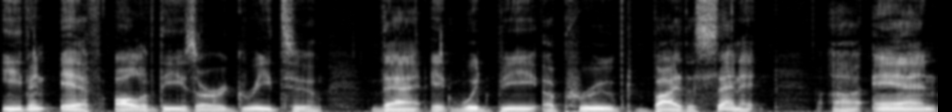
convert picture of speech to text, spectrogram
even if all of these are agreed to, that it would be approved by the Senate uh, and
